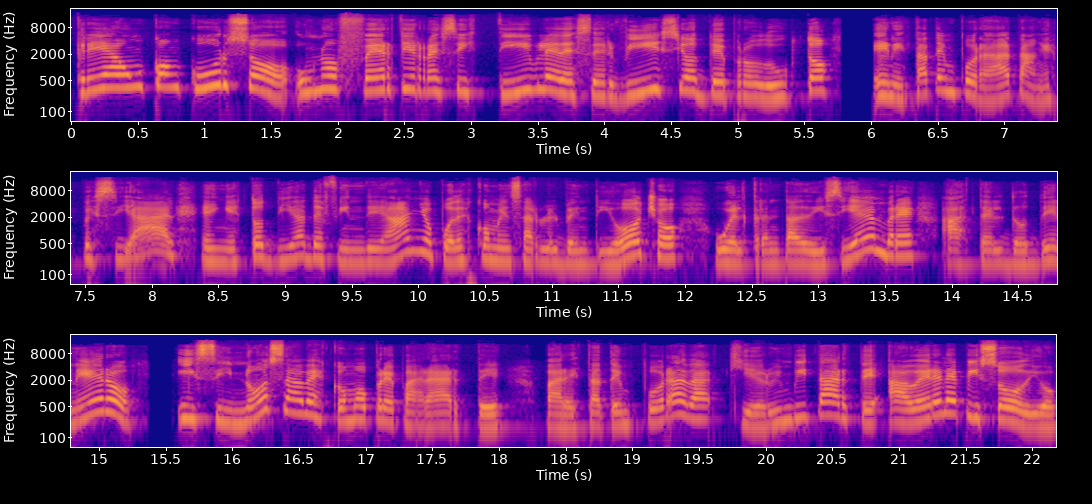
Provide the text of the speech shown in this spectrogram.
crea un concurso, una oferta irresistible de servicios, de productos en esta temporada tan especial, en estos días de fin de año, puedes comenzarlo el 28 o el 30 de diciembre hasta el 2 de enero. Y si no sabes cómo prepararte para esta temporada, quiero invitarte a ver el episodio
